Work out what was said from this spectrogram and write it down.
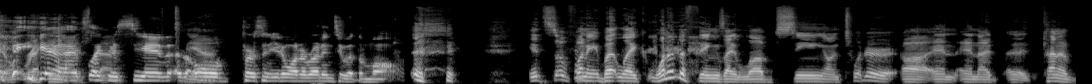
don't yeah, it's like them. you're seeing an Yeah. old person you don't want to run into at the mall. It's so funny but like one of the things i loved seeing on twitter uh, and and i uh, kind of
